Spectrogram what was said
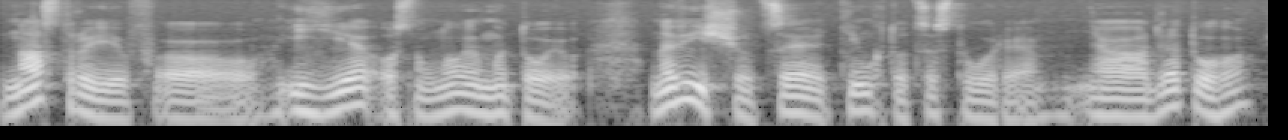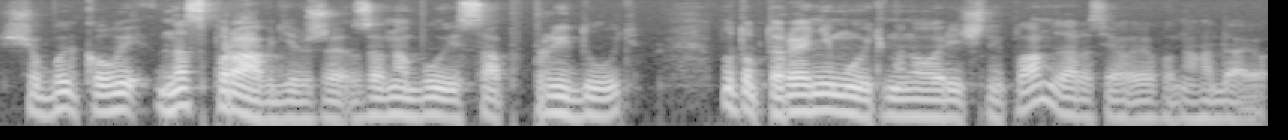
настроїв е, і є основною метою. Навіщо це тим, хто це створює? Для того, щоб коли насправді вже за НАБУ і САП прийдуть, ну тобто реанімують минулорічний план, зараз я його нагадаю,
